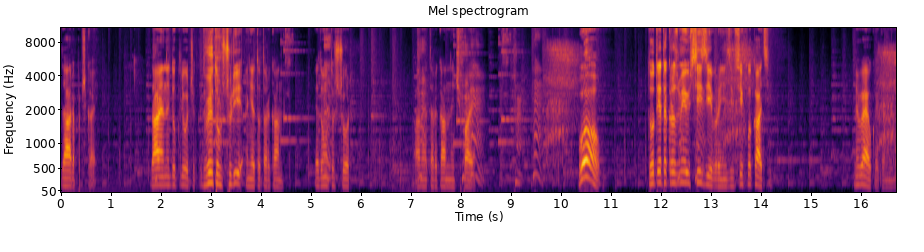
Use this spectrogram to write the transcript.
Зараз почекай. Дай я найду ключик. Диви там щурі, а ні, то таркан. Я думав, то щур. А не таркан не чіпає. Воу! Тут, я так розумію, всі зібрані зі всіх локацій. Не вевкай там мене.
